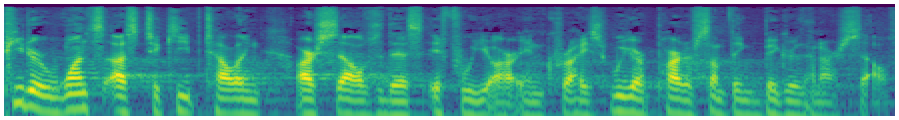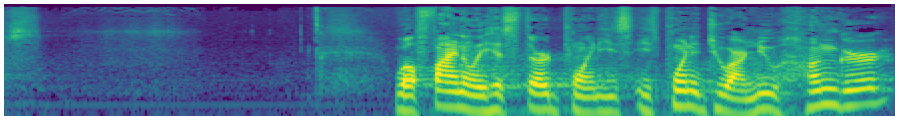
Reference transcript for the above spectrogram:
Peter wants us to keep telling ourselves this if we are in Christ. We are part of something bigger than ourselves. Well, finally, his third point, he's, he's pointed to our new hunger,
